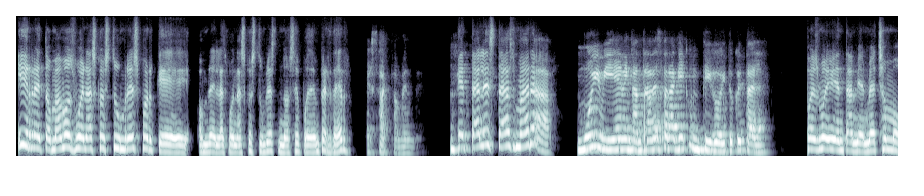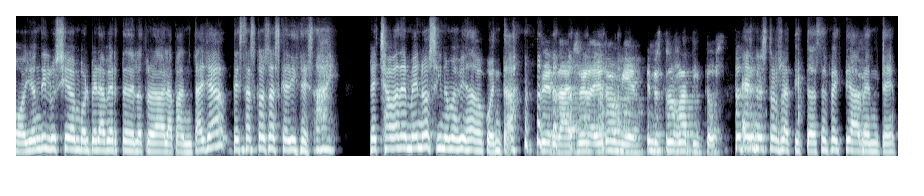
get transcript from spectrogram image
y retomamos buenas costumbres porque, hombre, las buenas costumbres no se pueden perder. Exactamente. ¿Qué tal estás, Mara? Muy bien, encantada de estar aquí contigo. ¿Y tú qué tal? Pues muy bien también. Me ha hecho un mogollón de ilusión volver a verte del otro lado de la pantalla, de estas cosas que dices, ay, le echaba de menos y no me había dado cuenta. Verdad, es verdad, yo también, en nuestros ratitos. En nuestros ratitos, efectivamente.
